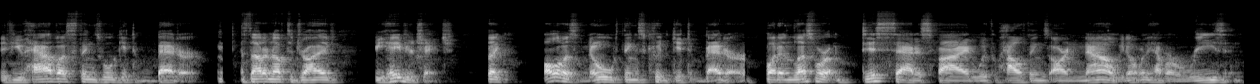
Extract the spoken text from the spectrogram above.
If you have us, things will get better. It's not enough to drive behavior change. Like all of us know things could get better, but unless we're dissatisfied with how things are now, we don't really have a reason.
